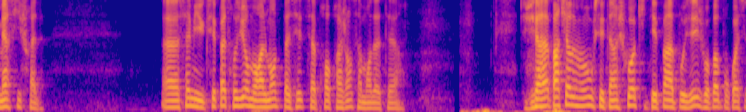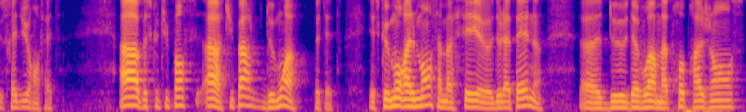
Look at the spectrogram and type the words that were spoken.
Merci Fred. Euh, Samy, c'est pas trop dur moralement de passer de sa propre agence à mandataire. À partir du moment où c'est un choix qui t'est pas imposé, je vois pas pourquoi ce serait dur en fait. Ah, parce que tu penses, ah, tu parles de moi peut-être. Est-ce que moralement ça m'a fait euh, de la peine de d'avoir ma propre agence,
